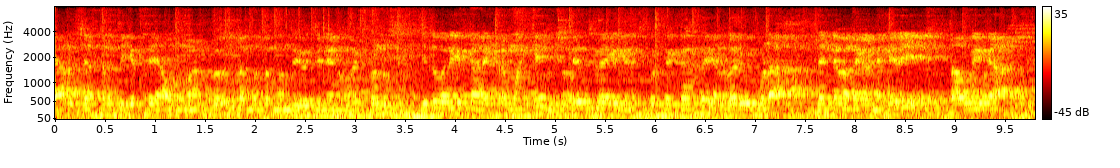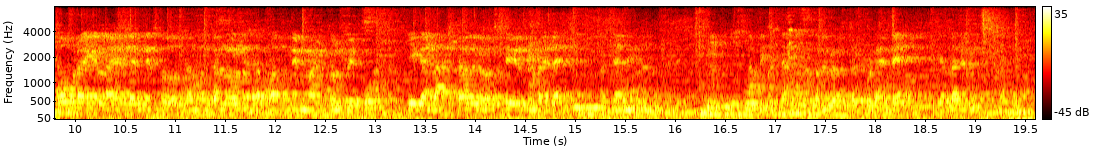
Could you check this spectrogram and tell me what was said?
ಯಾರು ಶಸ್ತ್ರಚಿಕಿತ್ಸೆ ಯಾವುದು ಮಾಡ್ಬೋದು ತಮ್ಮ ಒಂದು ಯೋಜನೆಯನ್ನು ಮಾಡಿಕೊಂಡು ಇದುವರೆಗೆ ಕಾರ್ಯಕ್ರಮಕ್ಕೆ ಯಶಸ್ವಿಯಾಗಿ ನಡೆಸಿಕೊಟ್ಟಕ್ಕಂತ ಎಲ್ಲರಿಗೂ ಕೂಡ ಧನ್ಯವಾದಗಳನ್ನ ಹೇಳಿ ತಾವು ಈಗ ಒಬ್ಬರಾಗಿ ಲೈನ್ದಲ್ಲಿ ನಿಂತು ತಮ್ಮ ಕಣ್ಣುಗಳನ್ನು ತಪಾಸಣೆ ಮಾಡಿಕೊಳ್ಬೇಕು. ಈಗ ನಾಷ್ಟಾದ ವ್ಯವಸ್ಥೆ ಕೂಡ ಇದೆ. ಮಧ್ಯಾಹ್ನ ಊಟ ವ್ಯವಸ್ಥೆ ಕೂಡ ಇದೆ. ಎಲ್ಲರಿಗೂ ಧನ್ಯವಾದ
